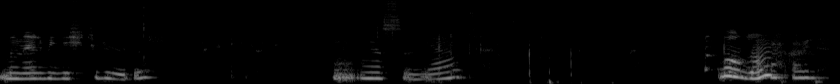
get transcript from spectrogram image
Bunları birleştiriyoruz. Nasıl ya? Buldum. Öyle.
